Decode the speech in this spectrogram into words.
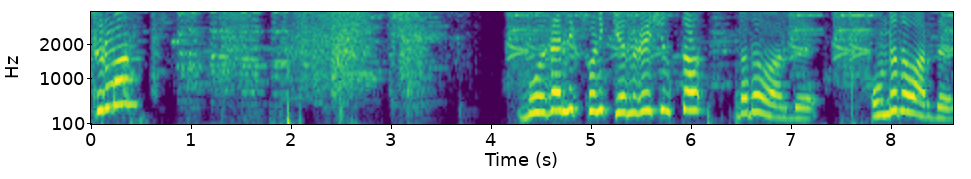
Tırman. Bu özellik Sonic Generations'da da da vardı. Onda da vardı.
